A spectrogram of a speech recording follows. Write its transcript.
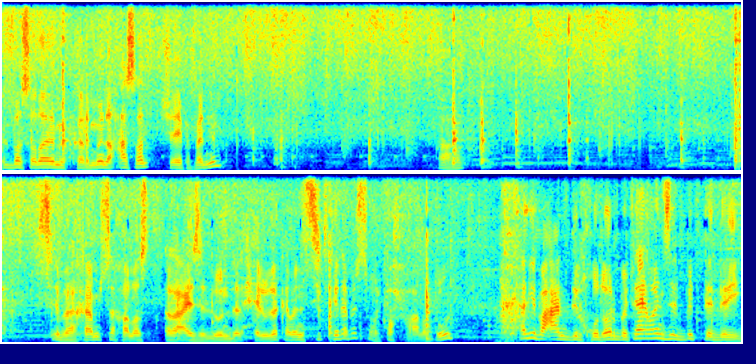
البصلاية المتكرمله حصل. شايف يا فندم؟ أهو. سيبها خمسة خلاص. أنا عايز اللون ده الحلو ده كمان. سيك كده بس وارفعها على طول. هجيب عندي الخضار بتاعي وانزل بالتدريج.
